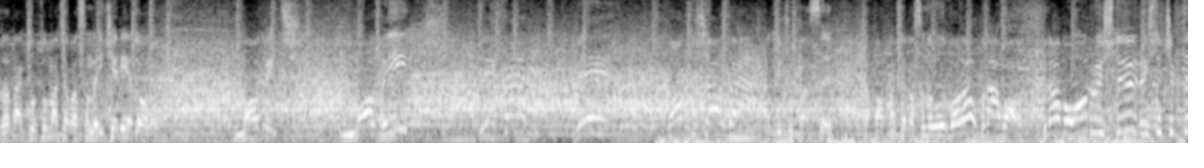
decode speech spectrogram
Arda'dan kurtulma çabasında içeriye doğru. Modric. Modric. Direkten ve top dışarıda. Modric'in pası. Kapatma çabasında Uğur Borov. Bravo. Bravo Uğur. Rüştü. Rüştü çıktı.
